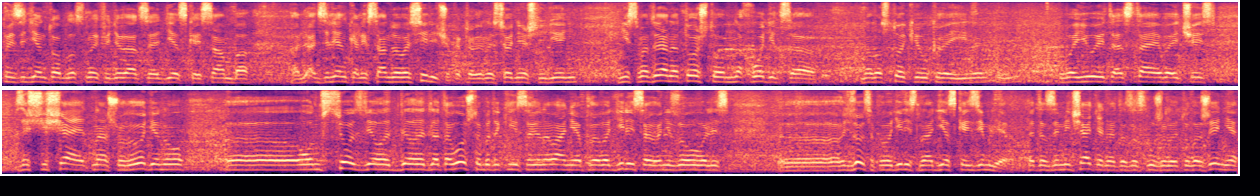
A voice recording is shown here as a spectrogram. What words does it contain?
президенту областной федерации Одесской самбо Отзеленко Александру Васильевичу, который на сегодняшний день, несмотря на то, что он находится на востоке Украины, воюет отстаивает честь, защищает нашу родину. Э, Он все сделает, делает для того, чтобы такие соревнования проводились, организовывались, э, организовывались проводились на одесской земле. Это замечательно, это заслуживает уважения.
